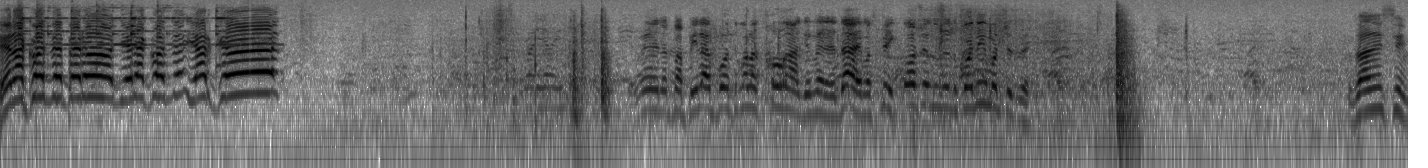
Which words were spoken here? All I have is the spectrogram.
ירקות ופירות! ירקות ו... ירקות! גברת, את מפילה פה את כל הסחורה, גברת, די, מספיק. או שזה קונים או שזה. תודה ניסים.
